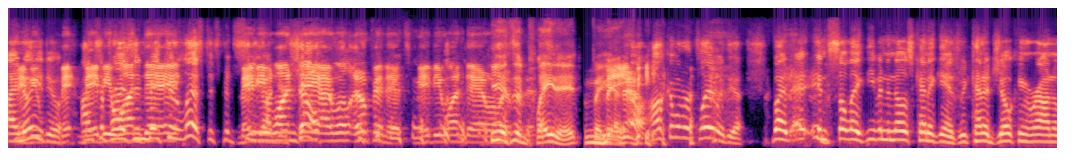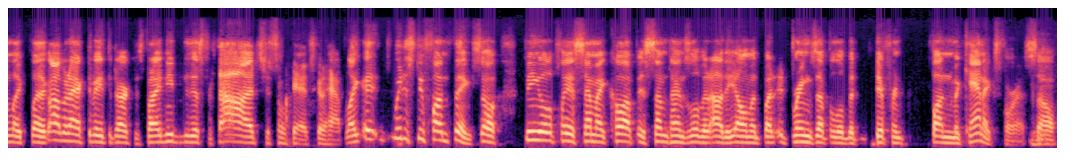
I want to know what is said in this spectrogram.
I know you do. may- I'm surprised one it didn't make your list. It's been sitting Maybe on one your day shelf. I will open it. Maybe one day I will. He hasn't open played it, but. Maybe. Yeah, I'll come over and play with you. But uh, and so like even in those kind of games, we kind of joking around and like play like oh, I'm gonna activate the darkness, but I need to do this for ah, it's just okay, it's gonna happen. Like it, we just do fun things. So being able to play a semi co-op is sometimes a little bit out of the element, but it brings up a little bit different fun mechanics for us. So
